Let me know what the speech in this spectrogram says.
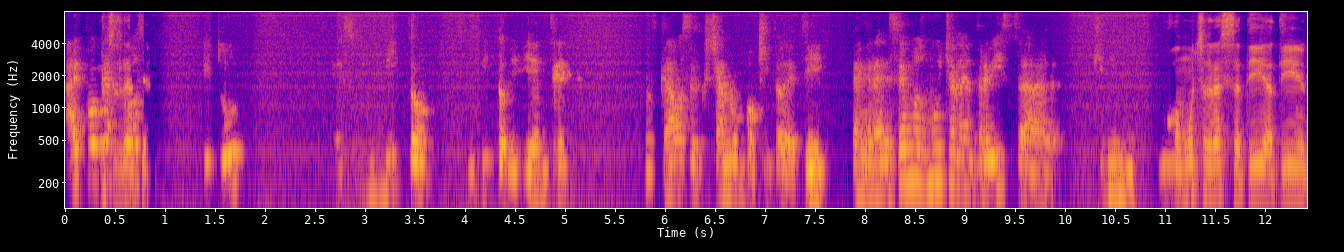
Hay pocas cosas. Y tú es un mito, es un mito viviente nos quedamos escuchando un poquito de ti. Te agradecemos mucho la entrevista. Hugo, muchas gracias a ti, a ti,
